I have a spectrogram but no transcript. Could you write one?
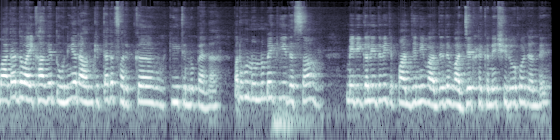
ਮਾਤਾ, ਦਵਾਈ ਖਾ ਕੇ ਤੂੰ ਨਹੀਂ ਆਰਾਮ ਕੀਤਾ ਤਾਂ ਫ਼ਰਕ ਕੀ ਤੈਨੂੰ ਪੈਣਾ? ਪਰ ਹੁਣ ਉਹਨੂੰ ਮੈਂ ਕੀ ਦੱਸਾਂ? ਮੇਰੀ ਗਲੀ ਦੇ ਵਿੱਚ ਪੰਜ ਨਹੀਂ ਵੱਧਦੇ ਤੇ ਵਾਜੇ ਖੜਕਣੇ ਸ਼ੁਰੂ ਹੋ ਜਾਂਦੇ।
